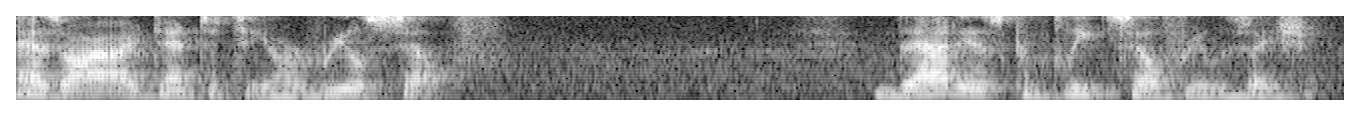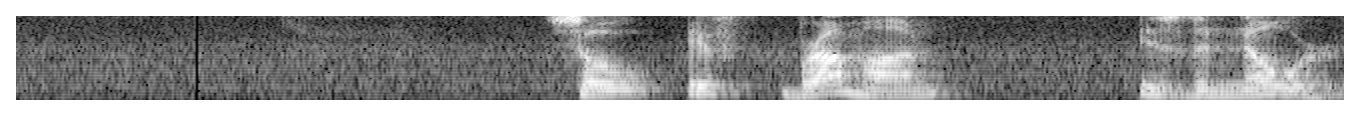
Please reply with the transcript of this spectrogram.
as our identity, our real self. That is complete self-realization. So if Brahman is the knower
